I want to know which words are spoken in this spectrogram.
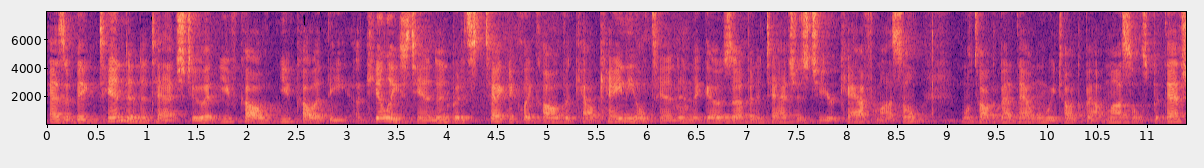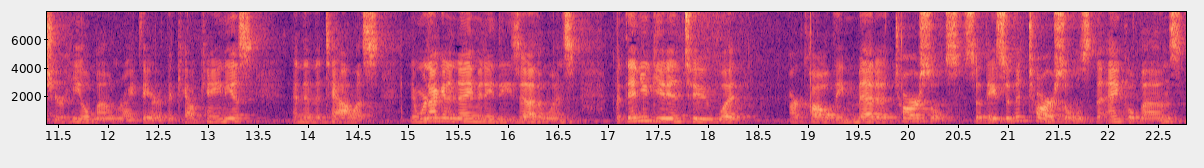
has a big tendon attached to it. You've called you call it the Achilles tendon, but it's technically called the calcaneal tendon that goes up and attaches to your calf muscle. We'll talk about that when we talk about muscles, but that's your heel bone right there, the calcaneus and then the talus. Then we're not going to name any of these other ones, but then you get into what are called the metatarsals. So these are the tarsals, the ankle bones.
